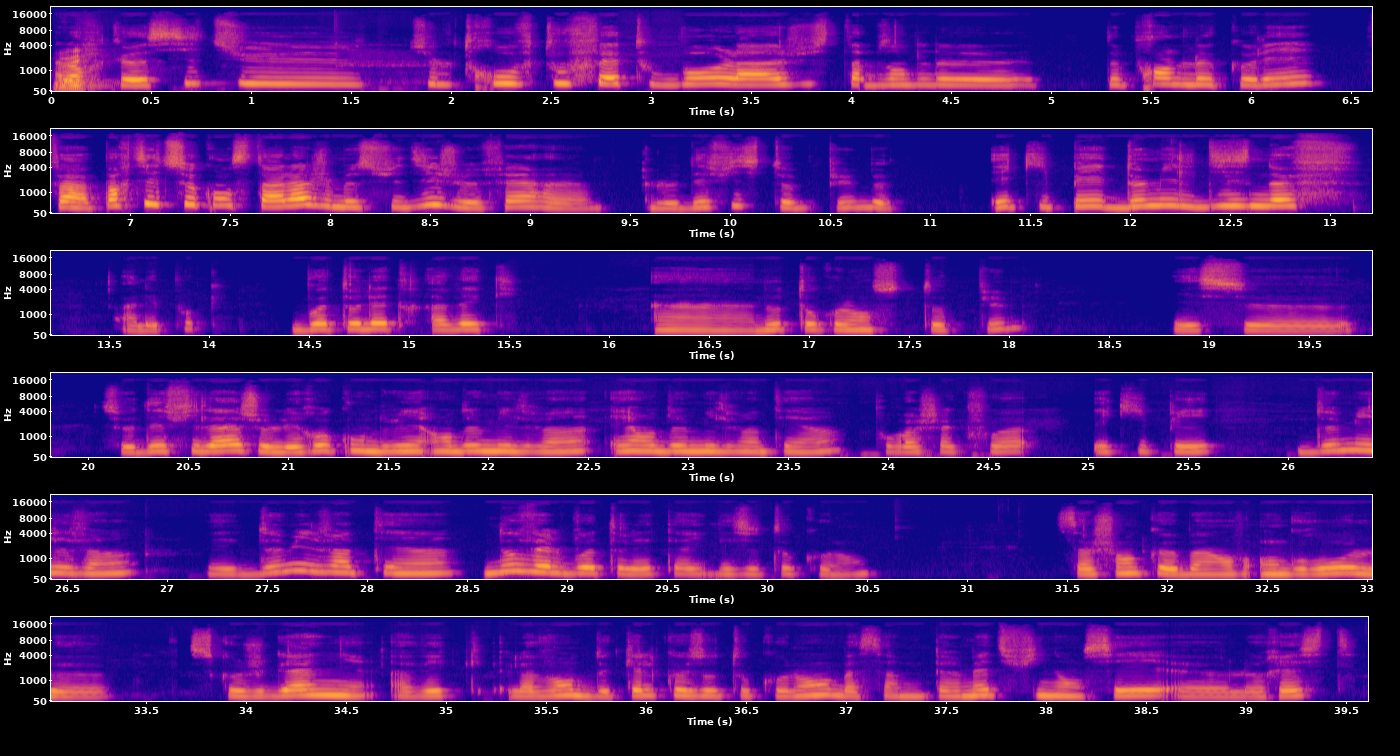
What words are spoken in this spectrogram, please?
Alors Oui. que si tu, tu le trouves tout fait, tout beau, là, juste t'as besoin de, le, de prendre le coller. Enfin, à partir de ce constat-là, je me suis dit, je vais faire euh, le défi stop pub, équipé 2019 à l'époque, boîte aux lettres avec un autocollant stop pub. Et ce, ce défi-là, je l'ai reconduit en 2020 et en 2021 pour à chaque fois équiper 2020 et 2021 nouvelle boîte aux lettres avec des autocollants. Sachant que, ben, en, gros, le, ce que je gagne avec la vente de quelques autocollants, ben, ça me permet de financer euh, le reste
